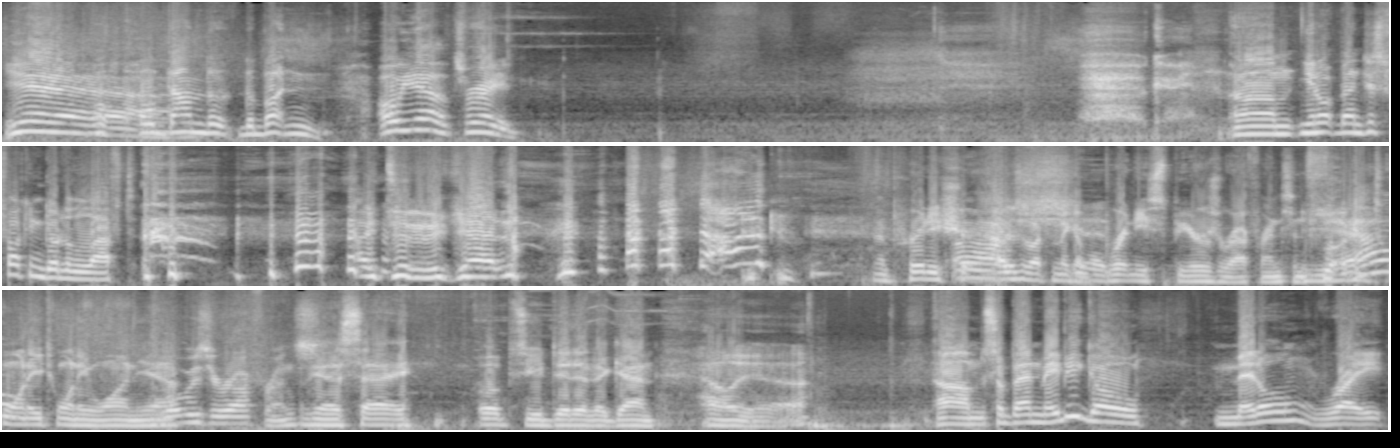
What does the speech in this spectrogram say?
Yeah. Hold down the the button. Oh yeah, that's right. Okay. Um, you know what, Ben? Just fucking go to the left. I did it again. I'm pretty sure Oh, I was about to make a. Britney Spears reference in Yeah? fucking 2021. Yeah. What was your reference? I was gonna say, oops, you did it again. Hell yeah. Um, so Ben, maybe go middle, right,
